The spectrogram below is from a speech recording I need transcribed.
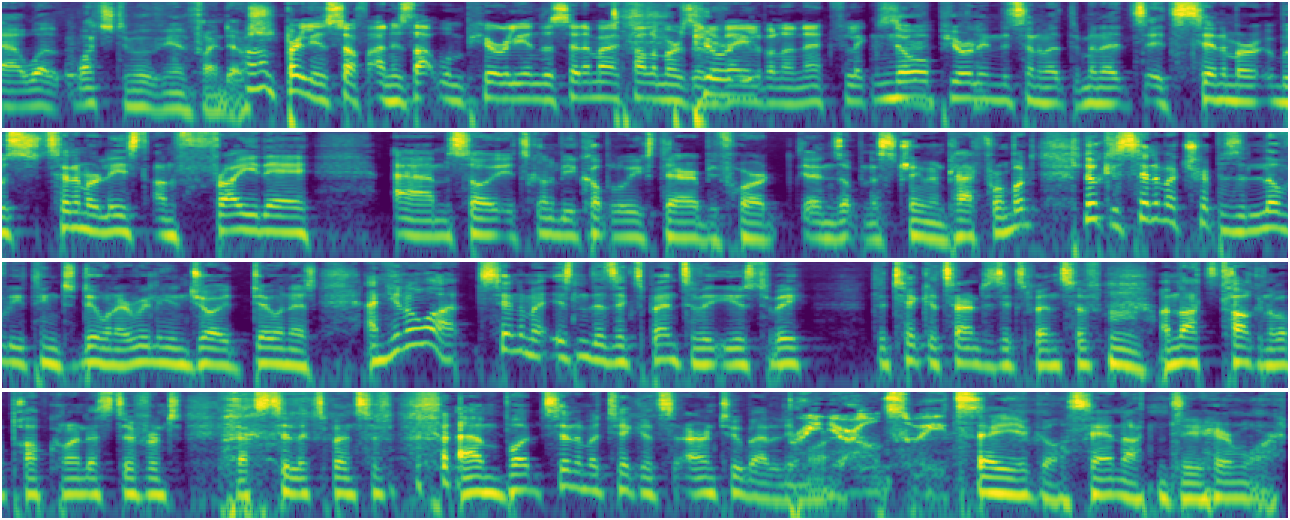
Uh, well, watch the movie and find out. Oh, brilliant stuff. And is that one purely in the cinema Colum or is Purely- it available on Netflix? No, or- purely in the cinema at the minute. It's, it's cinema. It was cinema released on Friday, um, so it's going to be a couple of weeks there before it ends up on a streaming platform. But look, a cinema trip is a lovely thing to do, and I really enjoyed doing it. And you know what? Cinema isn't as expensive as it used to be. The tickets aren't as expensive. Hmm. I'm not talking about popcorn. That's different. That's still expensive. um, but cinema tickets aren't too bad anymore. Bring your own sweets. There you go. Say nothing till you hear more.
